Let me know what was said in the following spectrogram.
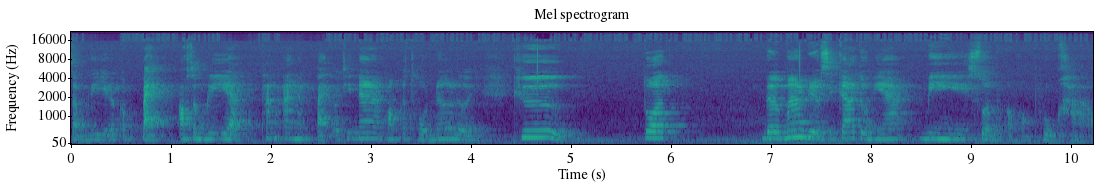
สำลีแล้วก็แปะเอาสำลีอะทั้งอันแปะไว้ที่หน้าพร้อมกับโทนเนอร์เลย คือตัว เดอร์มาเรียลซิก้าตัวนี้มีส่วนประกอบของพลูคาว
